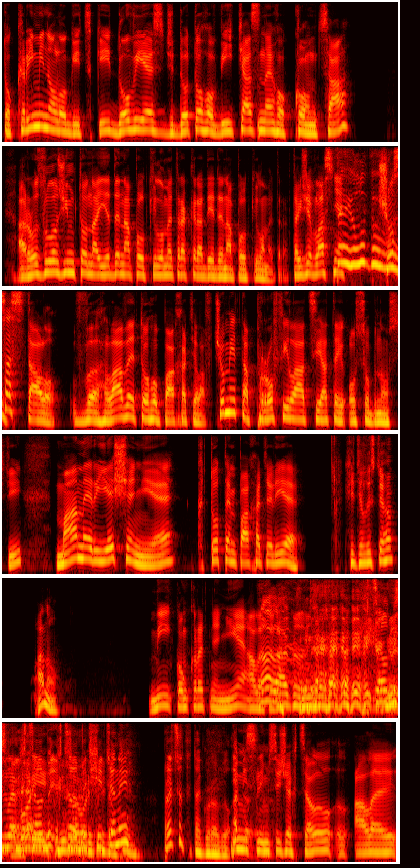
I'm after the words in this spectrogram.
to kriminologicky doviesť do toho výťazného konca a rozložím to na 1,5 km krát 1,5 km. Takže vlastne, čo sa stalo v hlave toho páchateľa? V čom je tá profilácia tej osobnosti? Máme riešenie, kto ten páchateľ je. Chytili ste ho? Áno. My konkrétne nie, ale No, teda... ale akože, chcel, by, chcel, by, chcel byť chytený? Prečo to tak urobil? Ako, Nemyslím si, že chcel, ale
